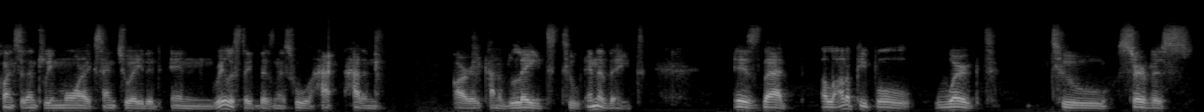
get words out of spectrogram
coincidentally more accentuated in real estate business, who ha- hadn't are kind of late to innovate is that a lot of people worked to service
